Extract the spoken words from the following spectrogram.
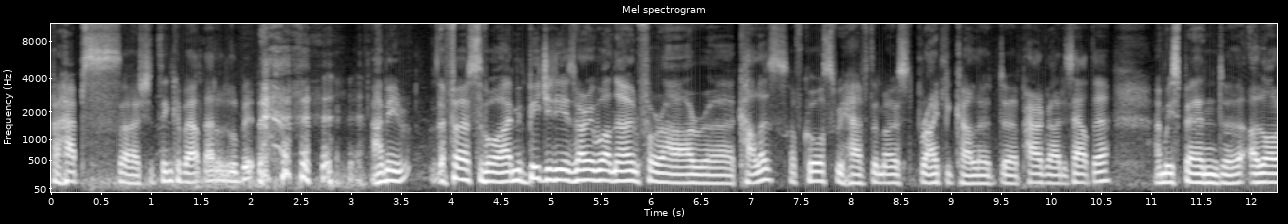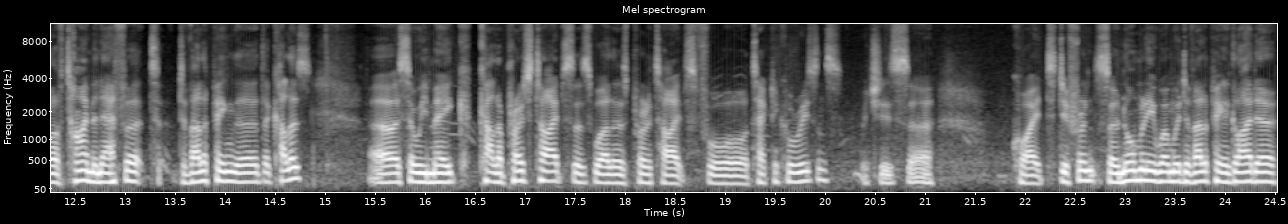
perhaps I should think about that a little bit. I mean, the first of all, I mean, BGD is very well known for our uh, colors. Of course, we have the most brightly colored uh, paragliders out there, and we spend uh, a lot of time and effort developing the, the colors. Uh, so we make color prototypes as well as prototypes for technical reasons, which is uh, quite different. So normally, when we're developing a glider,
